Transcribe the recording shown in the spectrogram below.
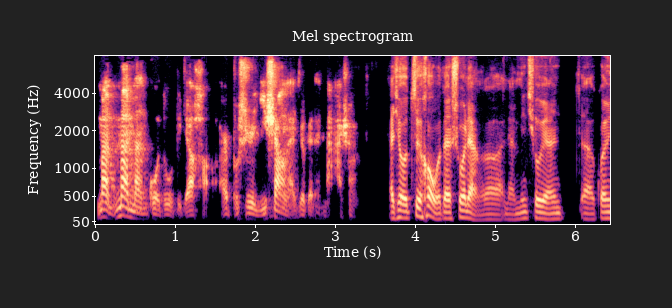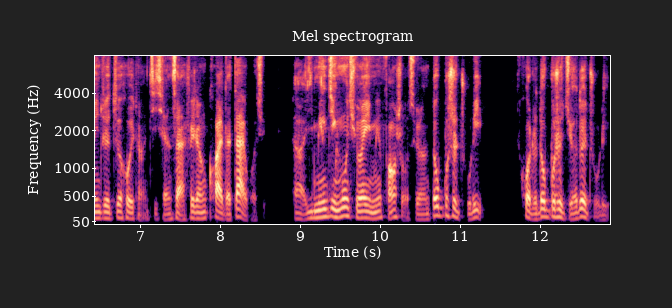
慢慢慢过渡比较好，而不是一上来就给他拿上。而且我最后我再说两个两名球员，呃，关于这最后一场季前赛，非常快的带过去。呃，一名进攻球员，一名防守球员，都不是主力，或者都不是绝对主力。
